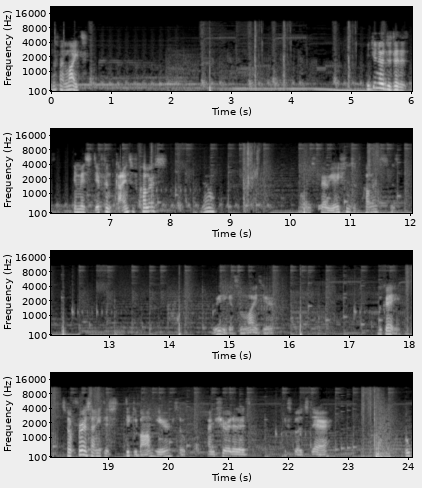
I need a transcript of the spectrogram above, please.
Where's my light? Did you notice that it emits different kinds of colors? No? All these variations of colors? It's really get some light here. Okay, so first I need this sticky bomb here, so I'm sure that it explodes there. Oop.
